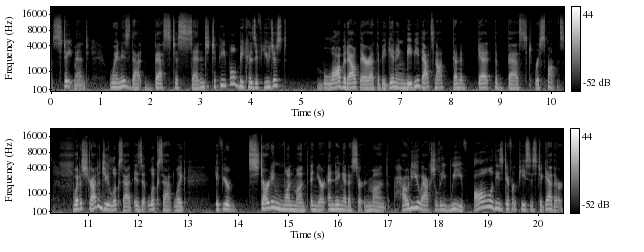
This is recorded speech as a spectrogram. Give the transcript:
statement? When is that best to send to people? Because if you just lob it out there at the beginning, maybe that's not going to get the best response. What a strategy looks at is it looks at like if you're starting one month and you're ending at a certain month, how do you actually weave all of these different pieces together?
